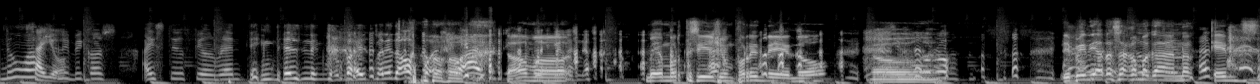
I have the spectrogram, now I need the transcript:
No Sa'yo. actually because I still feel renting dahil nagbabayad pa rin ako buwan-buwan. Tama. May amortization pa rin eh, no? Siguro. Depende ata sa kamag-anak. Kens.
